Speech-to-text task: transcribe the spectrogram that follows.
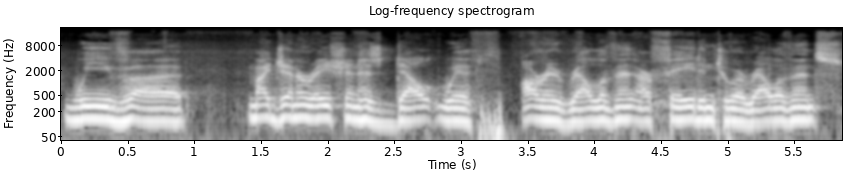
We've, uh, my generation has dealt with our irrelevant, our fade into irrelevance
